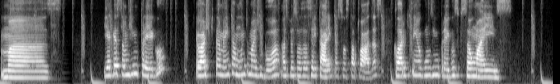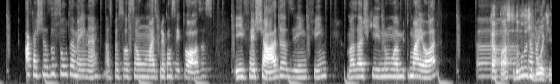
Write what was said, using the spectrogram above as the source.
Mas. E a questão de emprego, eu acho que também tá muito mais de boa as pessoas aceitarem pessoas tatuadas. Claro que tem alguns empregos que são mais. A Caxias do Sul também, né? As pessoas são mais preconceituosas e fechadas, e enfim. Mas acho que num âmbito maior, Capaz, todo mundo tá de boa mais aqui.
